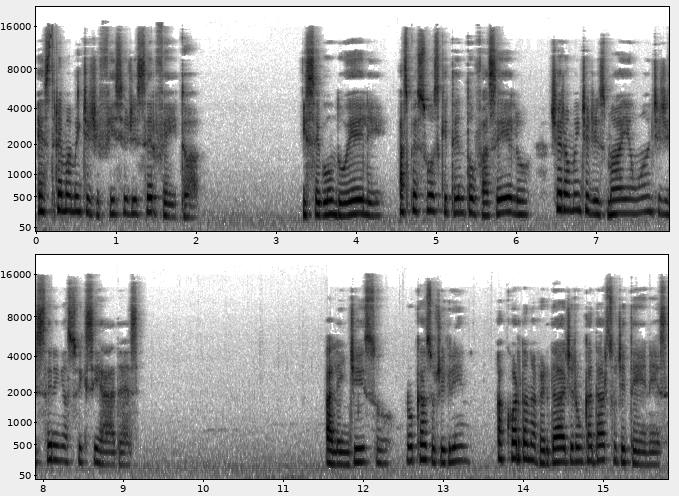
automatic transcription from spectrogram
é extremamente difícil de ser feito. E segundo ele, as pessoas que tentam fazê-lo geralmente desmaiam antes de serem asfixiadas. Além disso, no caso de Green, a corda na verdade era um cadarço de tênis,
